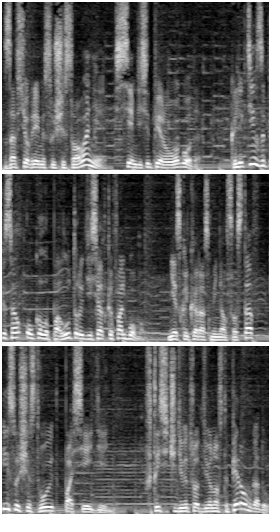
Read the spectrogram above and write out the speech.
За все время существования, с 71 года, коллектив записал около полутора десятков альбомов, несколько раз менял состав и существует по сей день. В 1991 году,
